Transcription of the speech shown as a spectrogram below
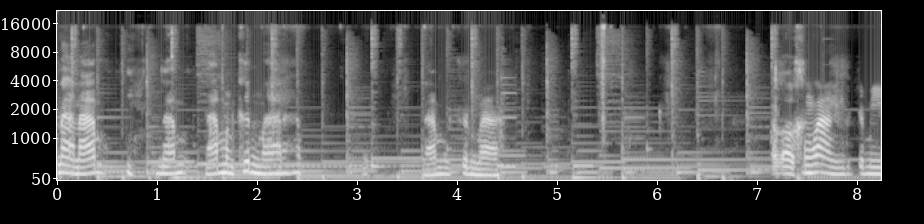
หน้าน้ำน้ำน้ำมันขึ้นมานะครับ น้ำมันขึ้นมา แล้วก็ข้างล่างจะมี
